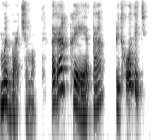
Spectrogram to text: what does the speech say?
Ми бачимо ракета підходить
